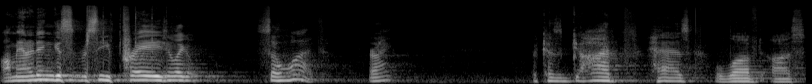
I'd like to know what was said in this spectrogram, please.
Oh man, I didn't get receive praise. You're like, so what? Right? Because God has loved us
